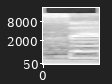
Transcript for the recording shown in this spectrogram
hacer.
